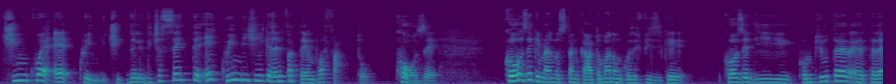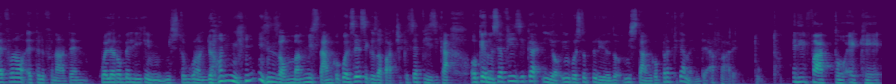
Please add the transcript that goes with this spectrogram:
5 e 15, delle 17 e 15 che nel frattempo ha fatto cose, cose che mi hanno stancato, ma non cose fisiche cose di computer, eh, telefono e telefonate. Quelle robe lì che mi struggono gli ogni, insomma, mi stanco qualsiasi cosa faccio, che sia fisica o che non sia fisica, io in questo periodo mi stanco praticamente a fare tutto. Ed il fatto è che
